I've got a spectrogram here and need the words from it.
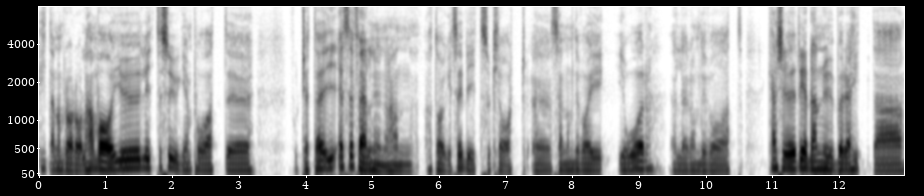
hitta någon bra roll. Han var ju lite sugen på att eh, fortsätta i SFL nu när han har tagit sig dit såklart. Eh, sen om det var i, i år eller om det var att kanske redan nu börja hitta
